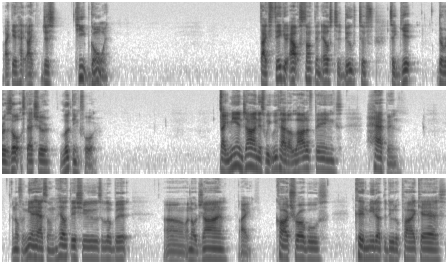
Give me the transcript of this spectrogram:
like it, like just keep going. Like figure out something else to do to to get the results that you're looking for. Like me and John this week, we've had a lot of things happen I know for me, I had some health issues a little bit. Um, I know John, like car troubles, couldn't meet up to do the podcast.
